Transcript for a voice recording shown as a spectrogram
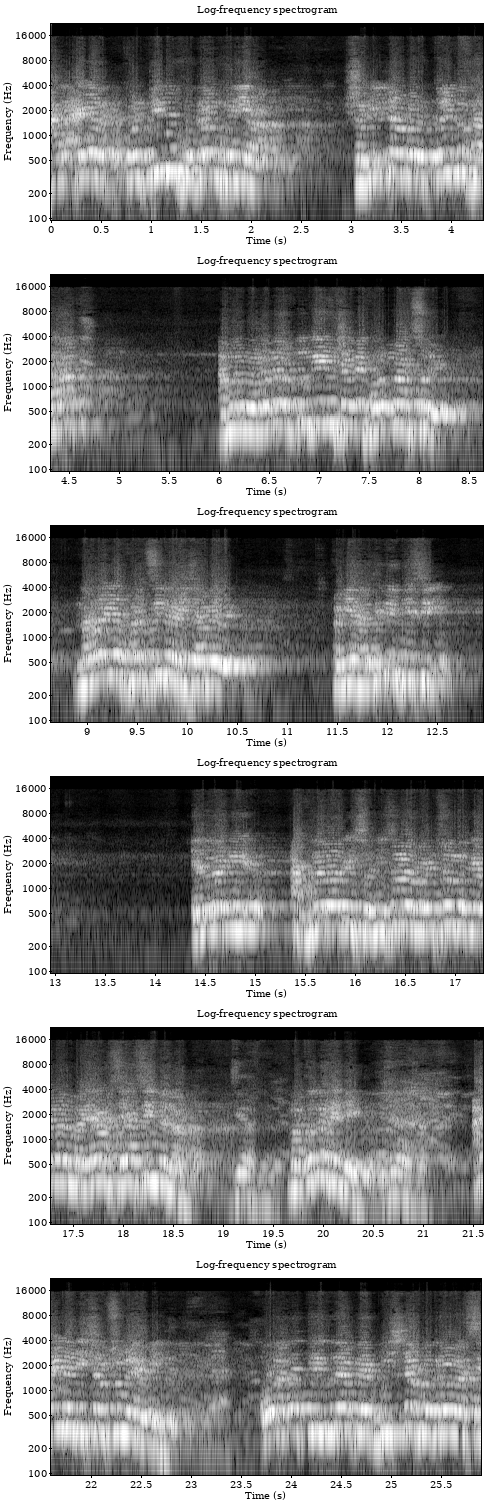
আর আয়া কন্টিনিউ প্রোগ্রাম করিয়া, শরীরটা আমার অত্যন্ত খারাপ। আমার মনে নারায়ণ ফার্সিনা হিসাবে। আমি হাজিরি দিছি এর লাগে আপনারা এই শনিচরের মানুষের লগে আমার মায়া আছে আছেই না মতো না হয়নি আইনা দি সবসময় আমি ও আমাদের ত্রিপুরা বিশটা প্রোগ্রাম আছে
